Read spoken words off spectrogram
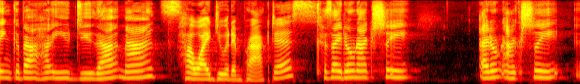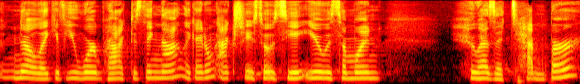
think about how you do that mads how i do it in practice because i don't actually i don't actually know like if you weren't practicing that like i don't actually associate you with someone who has a temper.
